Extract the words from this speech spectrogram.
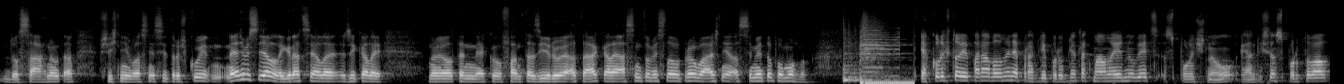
dosáhnout a všichni vlastně si trošku, ne, že by si dělali legraci, ale říkali, no jo, ten jako fantazíruje a tak, ale já jsem to myslel opravdu vážně a asi mi to pomohlo. Jakkoliv to vypadá velmi nepravděpodobně, tak máme jednu věc společnou. Já když jsem sportoval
